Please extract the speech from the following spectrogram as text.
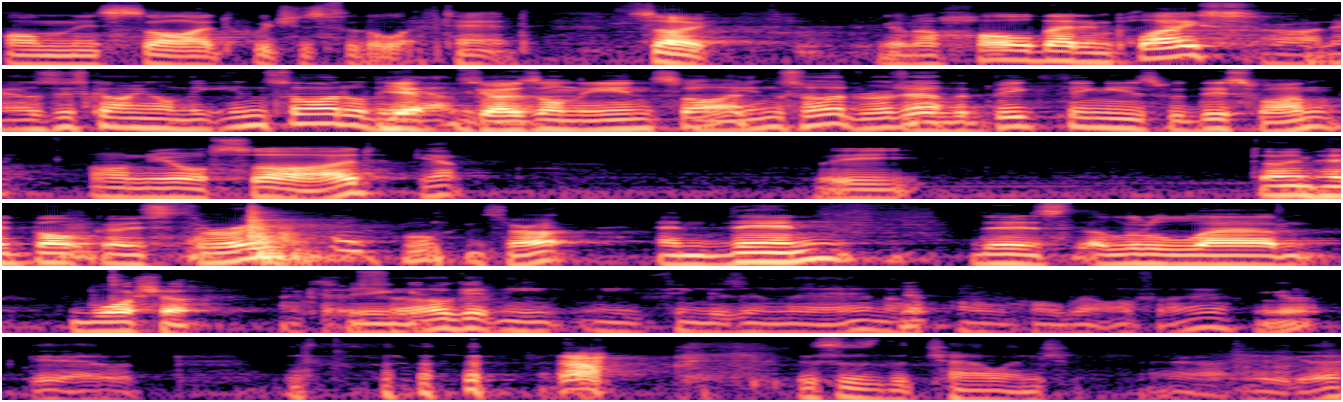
on this side, which is for the left hand. So I'm going to hold that in place. All right, now is this going on the inside or the Yep, outside? it goes on the inside. inside, roger. Now, the big thing is with this one, on your side, Yep. the dome head bolt goes through. Oh, that's all right. And then there's a little um, washer. Okay, so, can I'll get me, me fingers in there and I'll, I'll hold that one for you. You got it? Get out of it. this is the challenge. All right, here we go.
